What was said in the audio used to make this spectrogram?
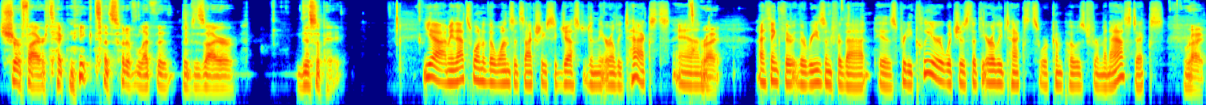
surefire technique to sort of let the, the desire dissipate. Yeah, I mean that's one of the ones that's actually suggested in the early texts, and Right. I think the the reason for that is pretty clear, which is that the early texts were composed for monastics, Right.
